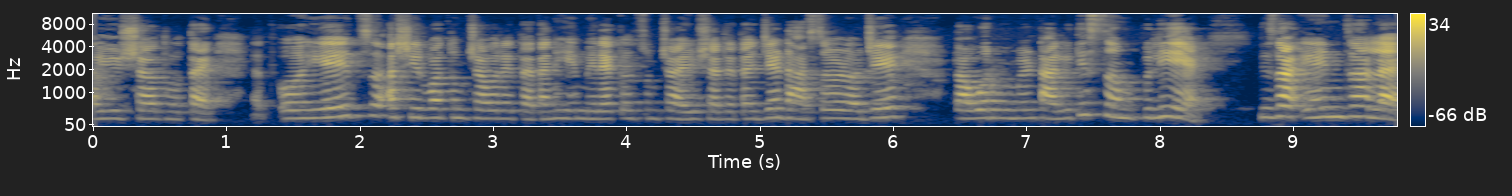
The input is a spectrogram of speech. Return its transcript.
आयुष्यात होत आहे हेच आशीर्वाद तुमच्यावर येतात आणि हे मिरॅकल्स तुमच्या आयुष्यात येत आहेत जे ढासळलं जे टॉवर मुवमेंट आली ती संपली आहे तिचा एंड झालाय.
